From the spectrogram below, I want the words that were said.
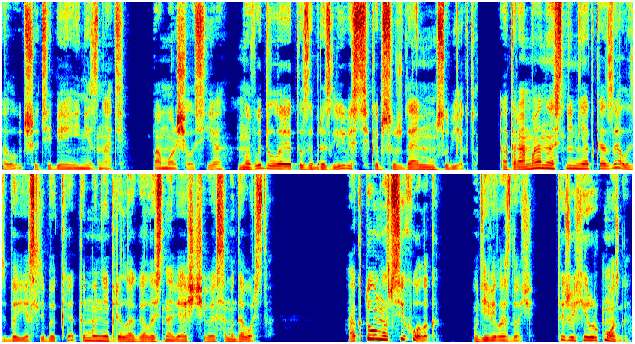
«Лучше тебе и не знать», — поморщилась я, но выдала это за брезгливость к обсуждаемому субъекту. От романа с ним не отказалась бы, если бы к этому не прилагалось навязчивое самодовольство. «А кто у нас психолог?» – удивилась дочь. «Ты же хирург мозга.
